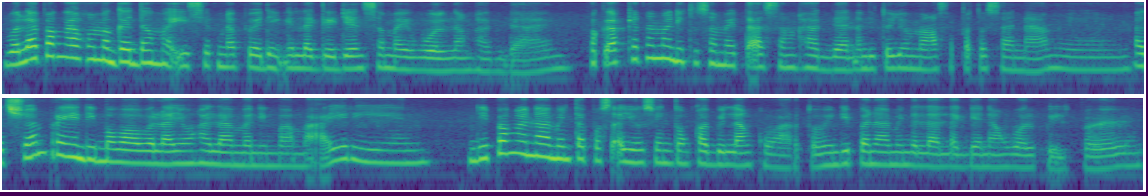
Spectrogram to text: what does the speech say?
Wala pa nga ako magandang maisip na pwedeng ilagay dyan sa may wall ng hagdan. Pag akit naman dito sa may taas ng hagdan, andito yung mga sapatosan namin. At syempre hindi mawawala yung halaman ni Mama Irene. Hindi pa nga namin tapos ayusin tong kabilang kwarto, hindi pa namin nalalagyan ng wallpaper.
